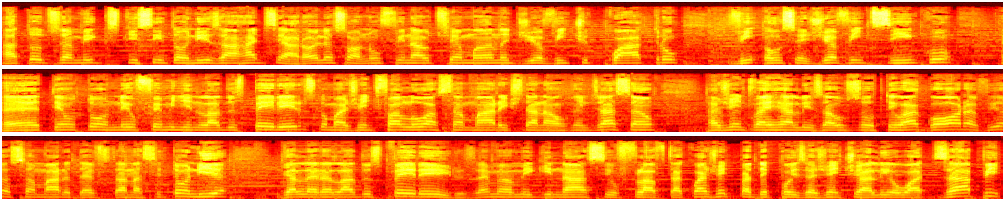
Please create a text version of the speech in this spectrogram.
a todos os amigos que sintonizam a Rádio Ceará. Olha só, no final de semana, dia 24, 20, ou seja, dia 25, é, tem um torneio feminino lá dos Pereiros, como a gente falou, a Samara está na organização. A gente vai realizar o sorteio agora, viu? A Samara deve estar na sintonia. Galera lá dos Pereiros, né? Meu amigo Inácio o Flávio tá com a gente, para depois a gente ali o WhatsApp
